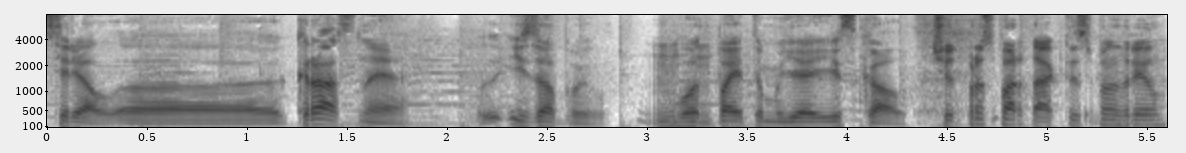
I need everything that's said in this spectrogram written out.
сериал э, «Красная» и забыл. Вот поэтому я и искал. Что-то про Спартак ты смотрел?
